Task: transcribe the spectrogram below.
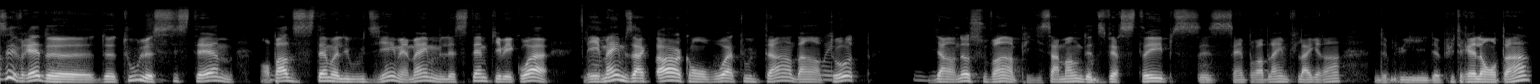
c'est, vrai de, de tout le système. On Mm. parle du système hollywoodien, mais même le système québécois. Les mêmes acteurs qu'on voit tout le temps dans Oui. tout, il y en a souvent, puis ça manque de diversité, puis c'est, c'est un problème flagrant depuis, depuis très longtemps.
